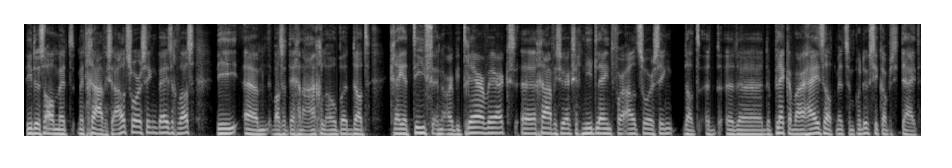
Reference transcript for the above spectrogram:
die dus al met, met grafische outsourcing bezig was, die um, was er tegenaan gelopen dat creatief en arbitrair werk, uh, grafisch werk, zich niet leent voor outsourcing. Dat uh, de, de plekken waar hij zat met zijn productiecapaciteit,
